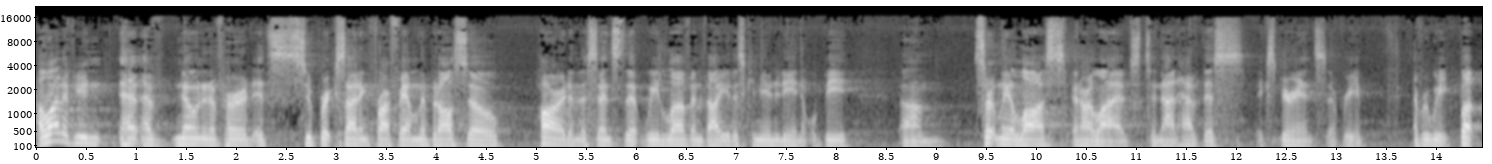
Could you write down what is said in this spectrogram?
a lot of you have known and have heard it's super exciting for our family, but also hard in the sense that we love and value this community, and it will be um, certainly a loss in our lives to not have this experience every, every week. But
